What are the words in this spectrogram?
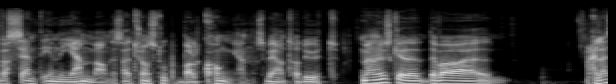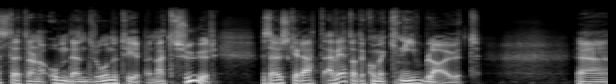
var sendt inn i hjemmet hans. Jeg tror han sto på balkongen, så ble han tatt ut. Men jeg husker det var Jeg leste et eller annet om den dronetypen. Jeg tror, hvis jeg husker rett Jeg vet at det kommer knivblad ut Eh,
